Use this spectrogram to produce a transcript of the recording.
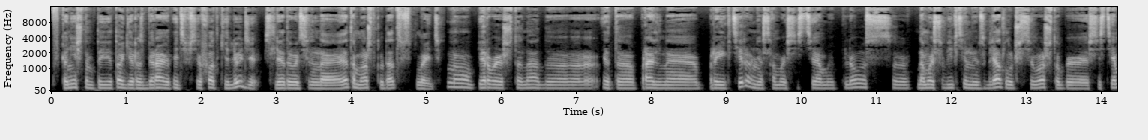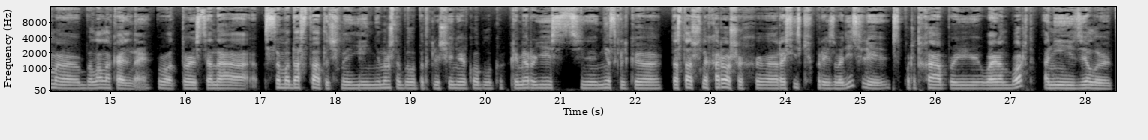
в конечном-то итоге разбирают эти все фотки люди, следовательно, это может куда-то всплыть. Ну, первое, что надо, это правильное проектирование самой системы, плюс, на мой субъективный взгляд, лучше всего, чтобы система была локальная. Вот, то есть она самодостаточная, ей не нужно было подключение к облаку. К примеру, есть несколько достаточно хороших э, российских производителей, SportHub и Wirenboard. Они делают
